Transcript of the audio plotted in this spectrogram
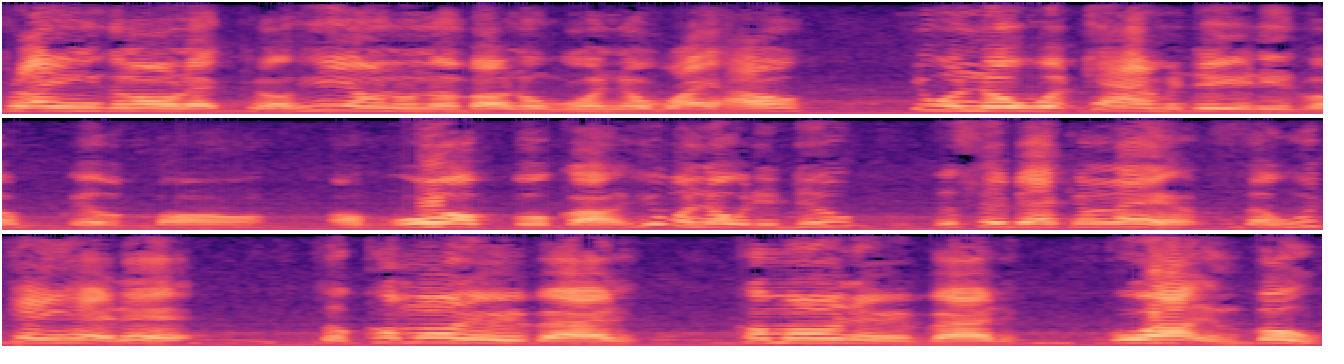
planes and all that stuff. He don't know nothing about no war in the White House. He wouldn't know what time of day it is if, if uh, a war folk out. He wouldn't know what to do. Just sit back and laugh. So we can't have that. So come on, everybody. Come on, everybody. Go out and vote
